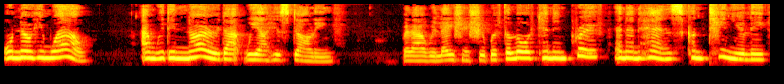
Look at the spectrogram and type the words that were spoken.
or know Him well, and we didn't know that we are His darling. But our relationship with the Lord can improve and enhance continually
